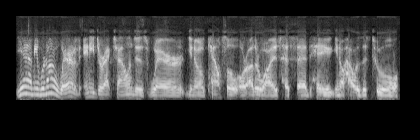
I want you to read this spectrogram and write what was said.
Yeah, I mean, we're not aware of any direct challenges where you know counsel or otherwise has said, "Hey, you know, how is this tool?"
